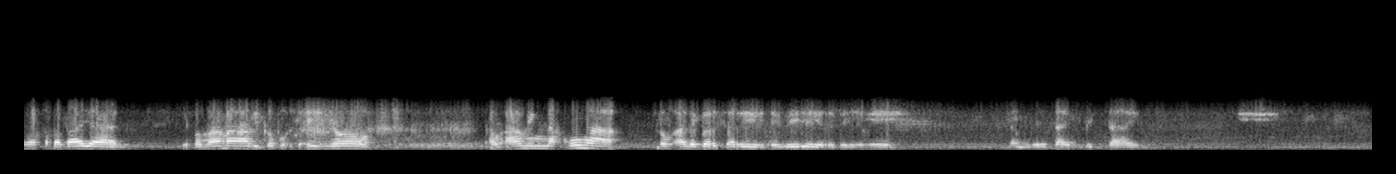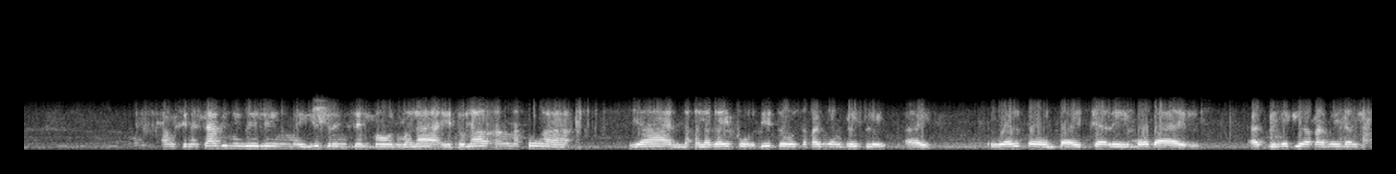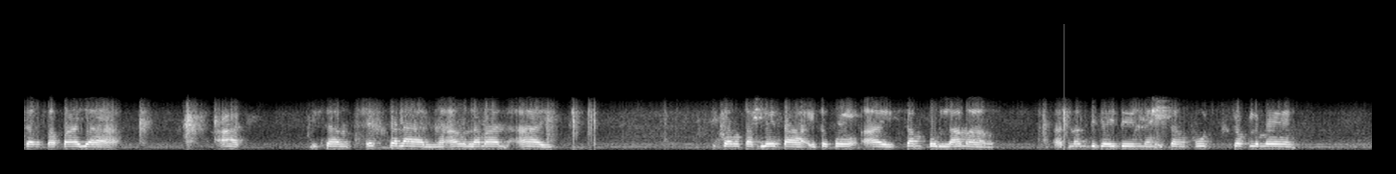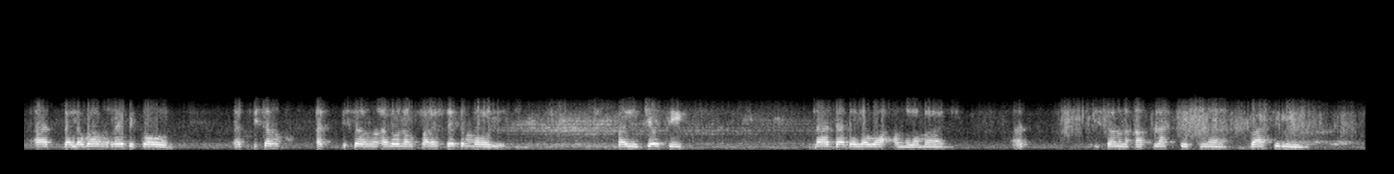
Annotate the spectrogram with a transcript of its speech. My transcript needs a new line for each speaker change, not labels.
mga kababayan, ipamamahagi ko po sa inyo ang aming nakuha nung anniversary ni Willie Rebellini ng Real Time Big Time. Ang sinasabi ni Willing may libreng cellphone, wala. Ito lang ang nakuha. Yan, nakalagay po dito sa kanyang bracelet ay Welcome by Cherry Mobile. At binigyan kami ng isang papaya at isang eskalan na ang laman ay isang tableta. Ito po ay sampul lamang at nagbigay din ng isang food supplement at dalawang Rebicon at isang at isang ano ng paracetamol biogesic na dadalawa ang laman at isang naka-plastic na Vaseline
